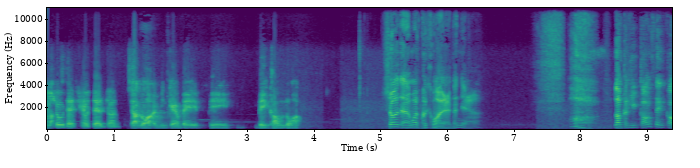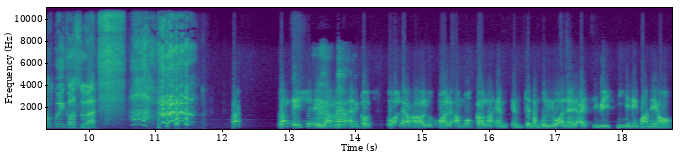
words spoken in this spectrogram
啦，收谢收谢咗。食攞系物件未未未够攞。收谢我佢看人等阵。哦，我家己讲先讲几个数啊。咱 Asian 嘅人啊，安尼个做了吓，你看咧阿莫够人 M M 即系冇落咧，ICBC 嘅款嘅哦。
